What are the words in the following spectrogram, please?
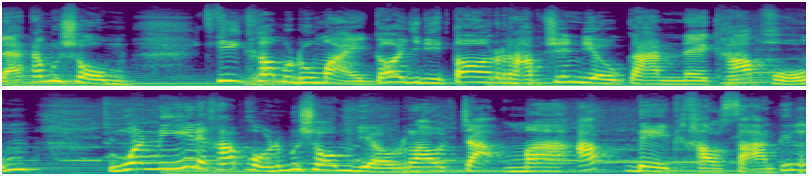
และท่านผู้ชม ที่เข้ามาดูใหม่ก็ยินดีต้อนรับเช่นเดียวกันนะครับผม วันนี้นะครับผมท่านผู้ชมเดี๋ยวเราจะมาอัปเดตข่าวสารที่ห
